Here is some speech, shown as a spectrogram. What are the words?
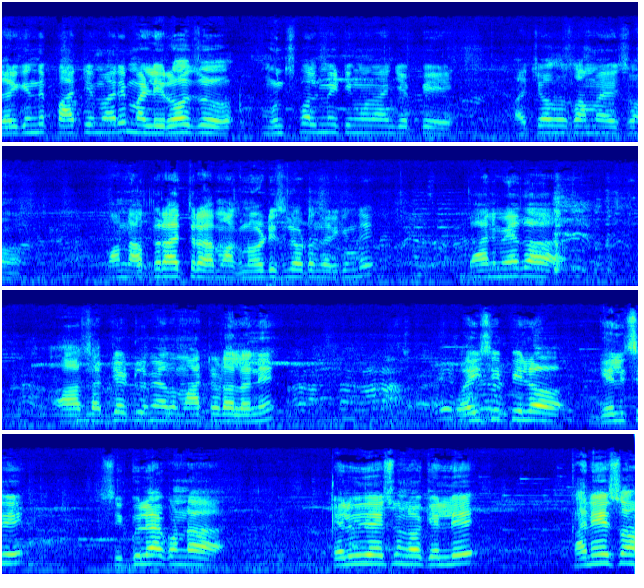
జరిగింది. పార్టీ మారి మళ్ళీ ఈరోజు మున్సిపల్ మీటింగ్ ఉందని చెప్పి అత్యవసర సమావేశం మొన్న అర్ధరాత్రి మాకు నోటీసులు ఇవ్వడం జరిగింది. దాని మీద ఆ సబ్జెక్టుల మీద మాట్లాడాలని వైసీపీలో గెలిచి సిగ్గు లేకుండా తెలుగుదేశంలోకి వెళ్ళి కనీసం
